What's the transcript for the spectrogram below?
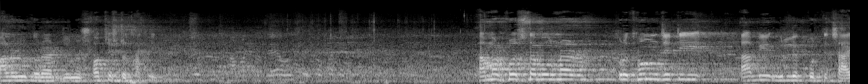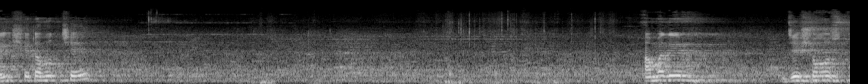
পালন করার জন্য সচেষ্ট থাকি। আমার প্রস্তাবনার প্রথম যেটি আমি উল্লেখ করতে চাই, সেটা হচ্ছে, আমাদের যে সমস্ত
